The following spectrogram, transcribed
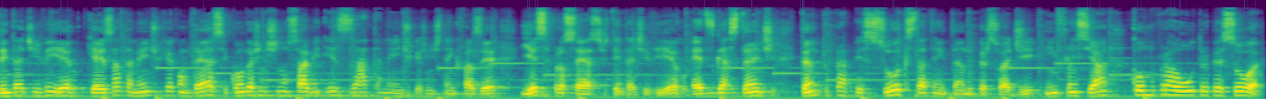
tentativa e erro que é exatamente o que acontece quando a gente não sabe exatamente o que a gente tem que fazer. E esse processo de tentativa e erro é desgastante tanto para a pessoa que está tentando persuadir e influenciar, como para outra pessoa.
